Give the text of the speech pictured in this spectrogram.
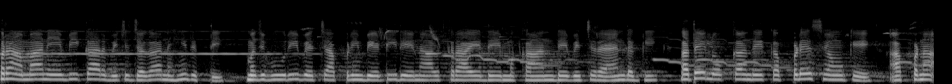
ਭਰਾਵਾਂ ਨੇ ਵੀ ਘਰ ਵਿੱਚ ਜਗ੍ਹਾ ਨਹੀਂ ਦਿੱਤੀ। ਮਜਬੂਰੀ ਵਿੱਚ ਆਪਣੀ ਬੇਟੀ ਦੇ ਨਾਲ ਕਿਰਾਏ ਦੇ ਮਕਾਨ ਦੇ ਵਿੱਚ ਰਹਿਣ ਲੱਗੀ ਅਤੇ ਲੋਕਾਂ ਦੇ ਕੱਪੜੇ ਸਿਉਂ ਕੇ ਆਪਣਾ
